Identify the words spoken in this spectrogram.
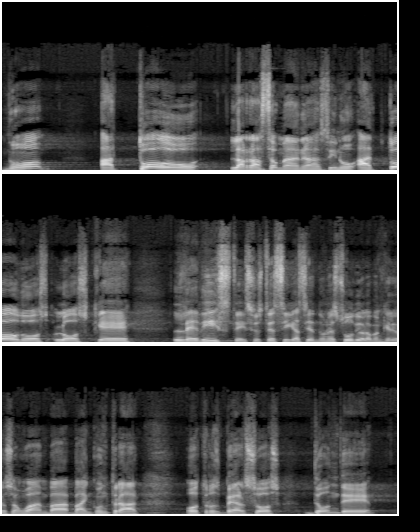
No a todo la raza humana, sino a todos los que le diste. Si usted sigue haciendo un estudio del Evangelio de San Juan, va, va a encontrar otros versos donde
